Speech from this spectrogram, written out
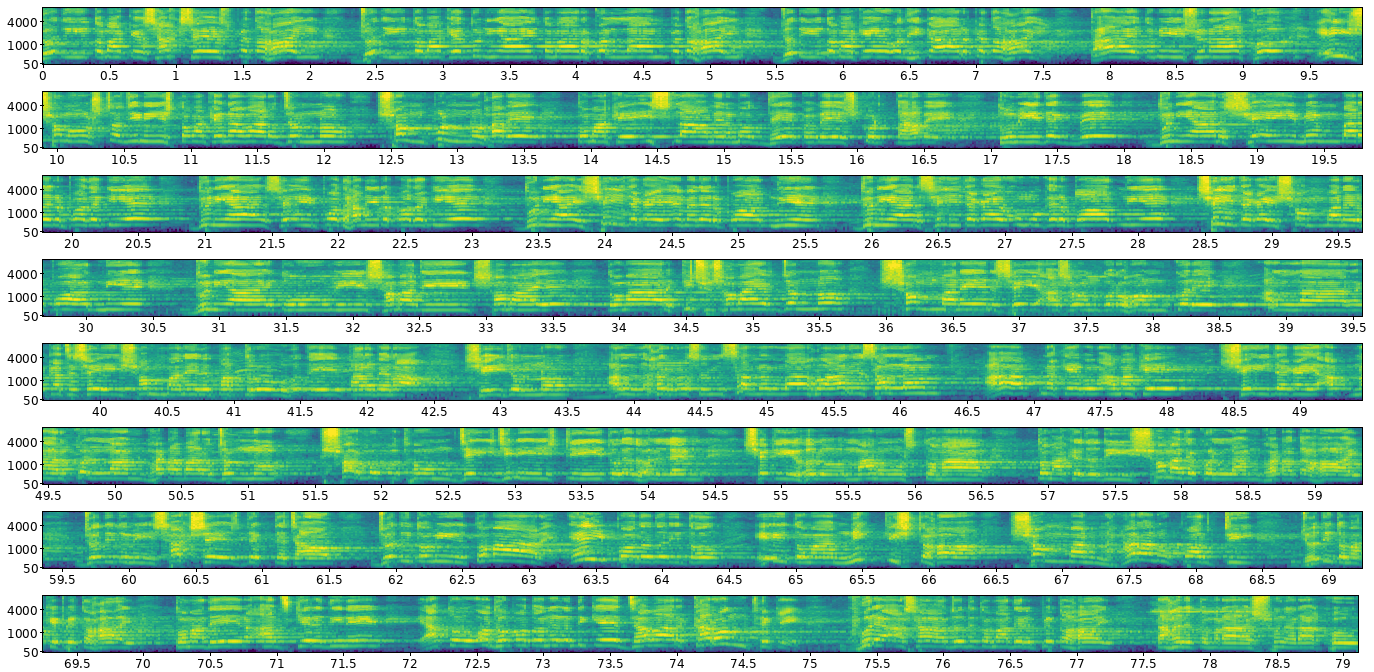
যদি তোমাকে সাকসেস পেতে হয়, যদি তোমাকে দুনিয়ায় তোমার কল্যাণ পেতে হয় যদি তোমাকে অধিকার পেতে হয় তাই তুমি শুনে রাখো, এই সমস্ত জিনিস তোমাকে নেওয়ার জন্য সম্পূর্ণভাবে তোমাকে ইসলামের মধ্যে প্রবেশ করতে হবে। তুমি দেখবে দুনিয়ার সেই মেম্বারের পদে গিয়ে, দুনিয়ার সেই প্রধানের পদে গিয়ে, দুনিয়ায় সেই জায়গায় এমএলএর পদ নিয়ে, দুনিয়ার সেই জায়গায় উমুকের পদ নিয়ে, সেই জায়গায় সম্মানের পদ নিয়ে, দুনিয়ায় তুমি সামাজিক সময়ে তোমার কিছু সময়ের জন্য সম্মানের সেই আসন গ্রহণ করে আল্লাহর কাছে সেই সম্মানের পাত্র হতে পারবে না। সেই জন্য আল্লাহর রসুল সাল্লাহ আলি সাল্লাম আপনাকে এবং আমাকে সেই জায়গায় আপনার কল্যাণ ঘটাবার জন্য সর্বপ্রথম যেই জিনিসটি তুলে ধরলেন, সেটি হলো মানুষ তোমার তোমাকে যদি সমাজে কল্যাণ ঘটাতে হয়, যদি তুমি সাকসেস দেখতে চাও, যদি তুমি তোমার এই পদদলিত, এই তোমার নিকৃষ্ট হওয়া সম্মান হারানো পদটি যদি তোমাকে পেতে হয়, তোমাদের আজকের দিনে এত অধপতনের দিকে যাওয়ার কারণ থেকে ঘুরে আসা যদি তোমাদের পেতে হয়, তাহলে তোমরা শুনে রাখো,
